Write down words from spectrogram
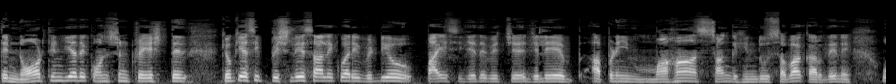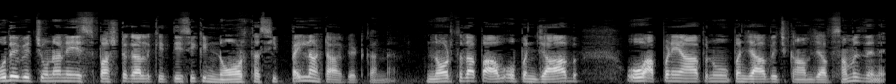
ਤੇ ਨਾਰਥ ਇੰਡੀਆ ਦੇ ਕਨਸੈਂਟਰੇਟ ਤੇ, ਕਿਉਂਕਿ ਅਸੀਂ ਪਿਛਲੇ ਸਾਲ ਇੱਕ ਵਾਰੀ ਵੀਡੀਓ ਪਾਈ ਸੀ, ਜਿਹਦੇ ਵਿੱਚ ਜਿਹੜੇ ਆਪਣੀ ਮਹਾ ਸੰਘ ਹਿੰਦੂ ਸਭਾ ਕਰਦੇ ਨੇ, ਉਹਦੇ ਵਿੱਚ ਉਹਨਾਂ ਨੇ ਸਪਸ਼ਟ ਗੱਲ ਕੀਤੀ ਸੀ ਕਿ ਨਾਰਥ ਅਸੀਂ ਪਹਿਲਾਂ ਟਾਰਗੇਟ ਕਰਨਾ ਨਾਰਥ ਦਾ ਭਾਵ, ਉਹ ਪੰਜਾਬ, ਉਹ ਆਪਣੇ ਆਪ ਨੂੰ ਪੰਜਾਬ ਵਿੱਚ ਕਾਮਯਾਬ ਸਮਝਦੇ ਨੇ।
